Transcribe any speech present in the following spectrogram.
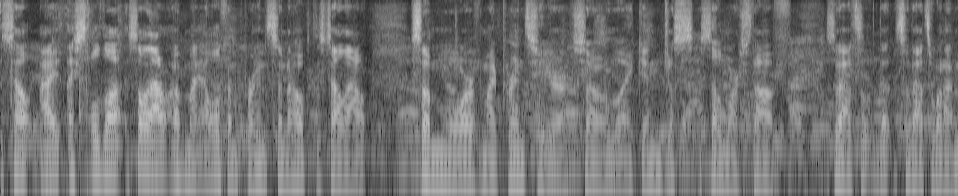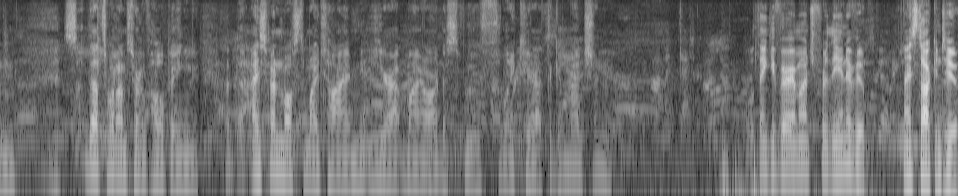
sell. I, I sold out, sold out of my elephant prints, and I hope to sell out some more of my prints here. So like, and just sell more stuff. So that's that, so that's what I'm. That's what I'm sort of hoping. I spend most of my time here at my artist booth, like here at the convention. Well, thank you very much for the interview. Nice talking to you.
